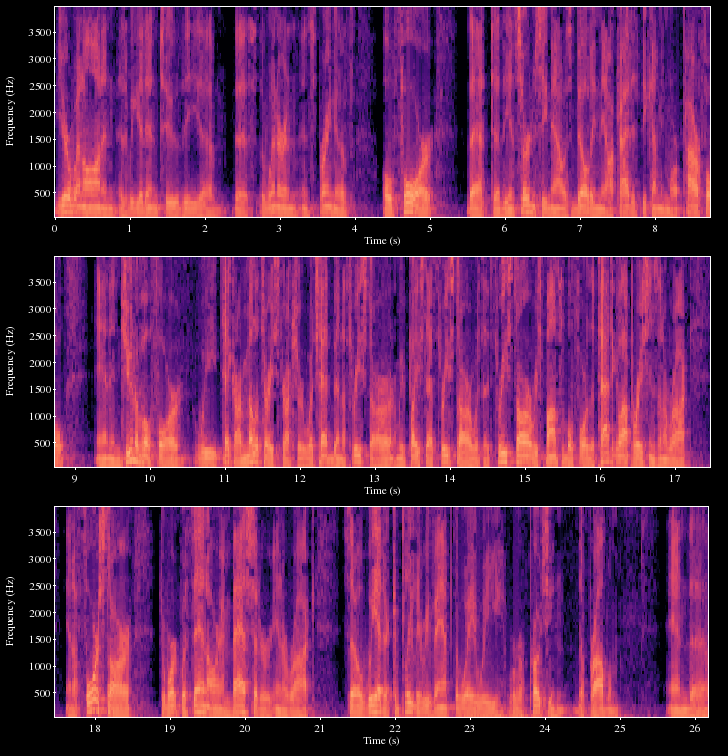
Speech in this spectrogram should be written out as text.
year went on, and as we get into the uh, the, the, winter and, and spring of 04, that uh, the insurgency now is building, the Al Qaeda is becoming more powerful. And in June of 04, we take our military structure, which had been a three star, and we placed that three star with a three star responsible for the tactical operations in Iraq and a four star to work with then our ambassador in Iraq. So we had to completely revamp the way we were approaching the problem. And, uh,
